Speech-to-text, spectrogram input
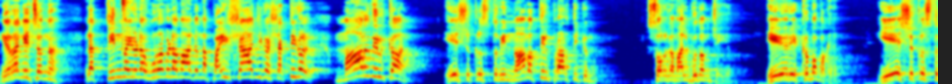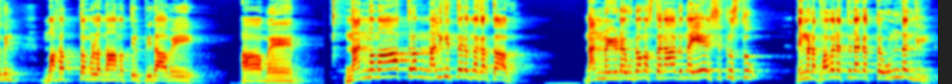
ഇറങ്ങിച്ചെന്ന് അല്ല തിന്മയുടെ ഉറവിടമാകുന്ന പൈശാചിക ശക്തികൾ മാറി നിൽക്കാൻ യേശു ക്രിസ്തുവിൻ നാമത്തിൽ പ്രാർത്ഥിക്കുന്നു. സ്വർഗം അത്ഭുതം ചെയ്യും ഏറെ കൃപ പകരും. യേശു ക്രിസ്തുവിൻ മഹത്വമുള്ള നാമത്തിൽ പിതാവേ ആമേൻ. നന്മ മാത്രം നൽകിത്തരുന്ന കർത്താവ് നന്മയുടെ ഉടമസ്ഥനാകുന്ന യേശു ക്രിസ്തു നിങ്ങളുടെ ഭവനത്തിനകത്ത് ഉണ്ടെങ്കിൽ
